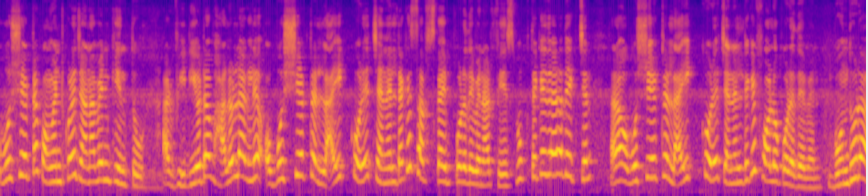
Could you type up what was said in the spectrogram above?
অবশ্যই একটা কমেন্ট করে জানাবেন কিন্তু। আর ভিডিওটা ভালো লাগলে অবশ্যই একটা লাইক করে চ্যানেলটাকে সাবস্ক্রাইব করে দেবেন। আর ফেসবুক থেকে যারা দেখছেন, তারা অবশ্যই একটা লাইক করে চ্যানেলটাকে ফলো করে দেবেন। বন্ধুরা,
